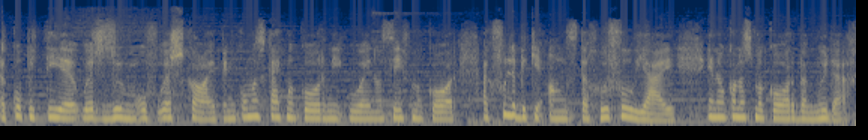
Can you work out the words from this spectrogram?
'n koppie tee oor Zoom of oor Skype en kom ons kyk mekaar in die oë en ons sê vir mekaar, ek voel 'n bietjie angstig. Hoe voel jy? En dan kan ons mekaar bemoedig.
